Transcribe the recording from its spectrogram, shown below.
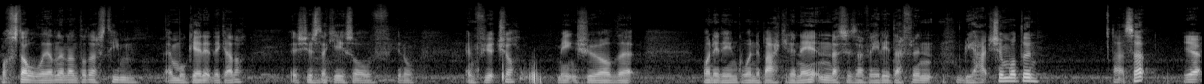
we're still learning under this team and we'll get it together. It's just a mm. case of you know, in future, making sure that one of them go in the back of the net, and this is a very different reaction we're doing. That's it. Yeah,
